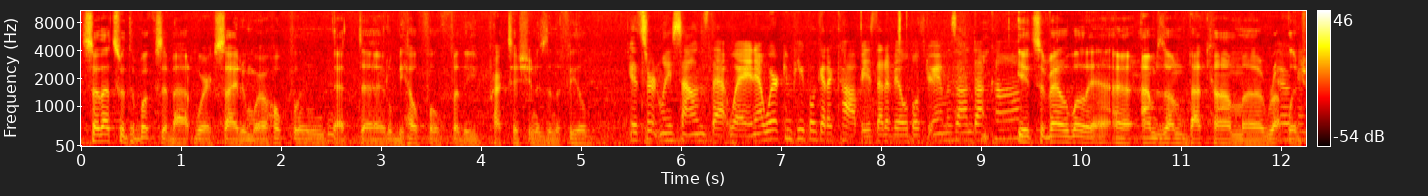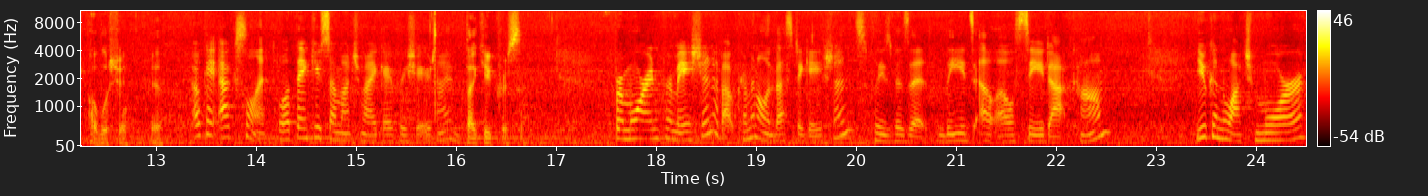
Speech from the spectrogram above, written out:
So that's what the book's about. We're excited and we're hoping that uh, it'll be helpful for the practitioners in the field. It certainly sounds that way. Now, where can people get a copy? Is that available through Amazon.com? It's available at uh, Amazon.com, uh, Routledge Okay. Publishing. Yeah. Okay, excellent. Well, thank you so much, Mike. I appreciate your time. Thank you, Kristen. For more information about criminal investigations, please visit leadsllc.com. You can watch more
